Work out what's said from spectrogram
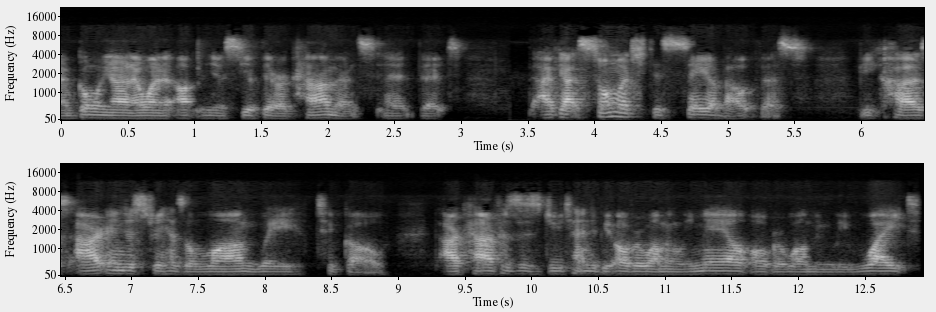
am going on. I want to uh, you know, see if there are comments uh, that I've got so much to say about this because our industry has a long way to go. Our conferences do tend to be overwhelmingly male, overwhelmingly white.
